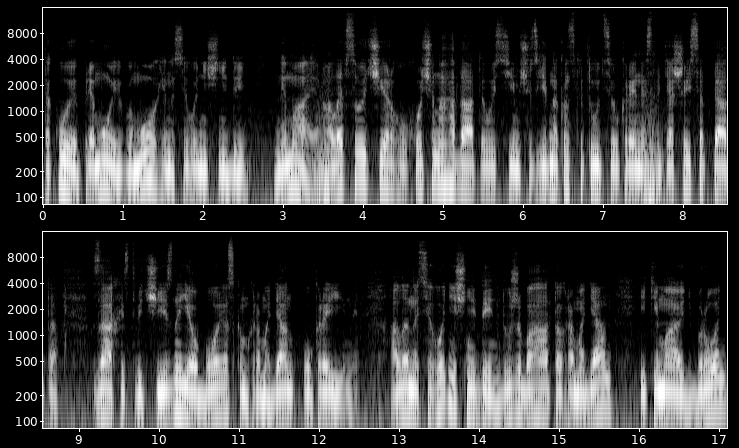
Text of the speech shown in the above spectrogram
такої прямої вимоги на сьогоднішній день немає. Але в свою чергу хочу нагадати усім, що згідно Конституції України стаття 65 захист вітчизни є обов'язком громадян України. Але на сьогоднішній день дуже багато громадян, які мають бронь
